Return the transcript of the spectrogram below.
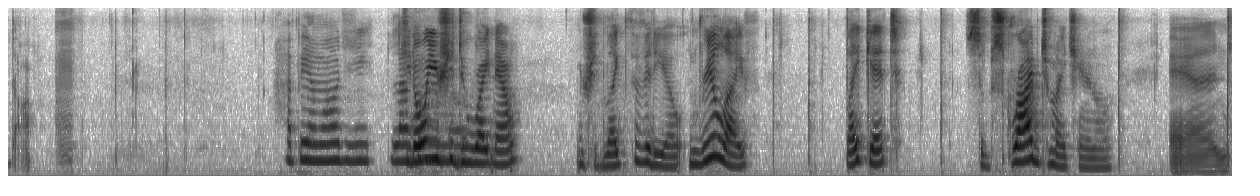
Stop. Happy emoji. Do you know what you should do right now? You should like the video in real life, like it, subscribe to my channel, and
